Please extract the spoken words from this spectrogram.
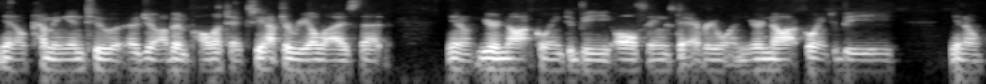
you know, coming into a job in politics, you have to realize that, you know, you're not going to be all things to everyone. You're not going to be, you know,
